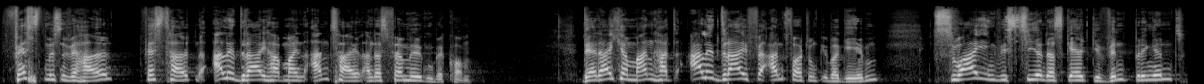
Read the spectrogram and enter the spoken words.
Fest müssen wir halt, festhalten, alle drei haben einen Anteil an das Vermögen bekommen. Der reiche Mann hat alle drei Verantwortung übergeben. Zwei investieren das Geld gewinnbringend.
